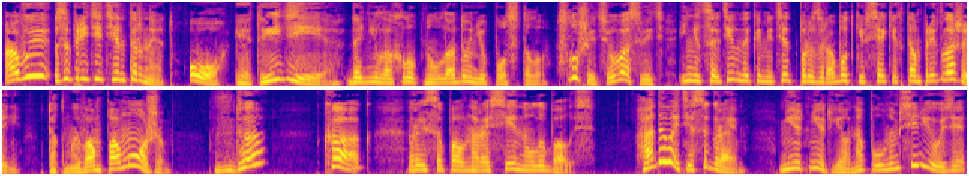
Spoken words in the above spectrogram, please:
«А вы запретите интернет». «О, это идея!» — Данила хлопнул ладонью по столу. «Слушайте, у вас ведь инициативный комитет по разработке всяких там предложений. «Так мы вам поможем». «Да? Как?» — Раиса Павловна рассеянно улыбалась. «А давайте сыграем». «Нет-нет, я на полном серьезе.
